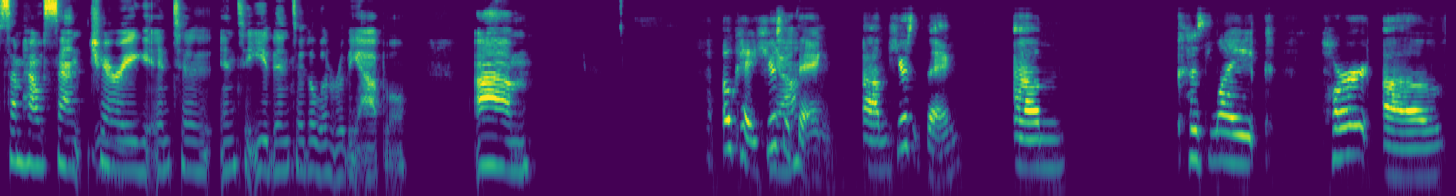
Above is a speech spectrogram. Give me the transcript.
somehow sent Choerry into into Eden to deliver the apple. Um Okay, here's Yeah. the thing. Um, here's the thing. Um, cause like part of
